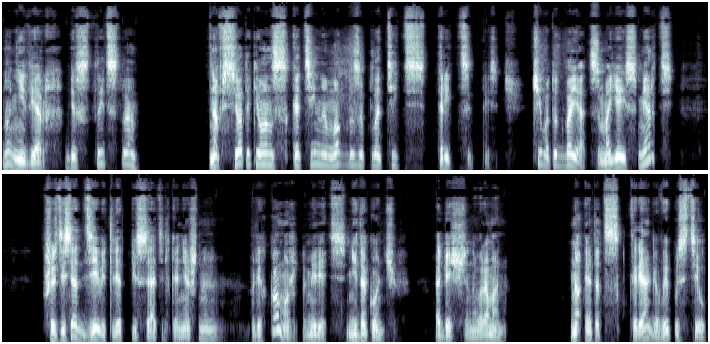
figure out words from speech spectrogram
Ну, не верх бесстыдства, но все-таки он, скотина, мог бы заплатить тридцать тысяч. Чего тут бояться? Моей смерти? В шестьдесят девять лет писатель, конечно, легко может умереть, не докончив обещанного романа. Но этот скряга выпустил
